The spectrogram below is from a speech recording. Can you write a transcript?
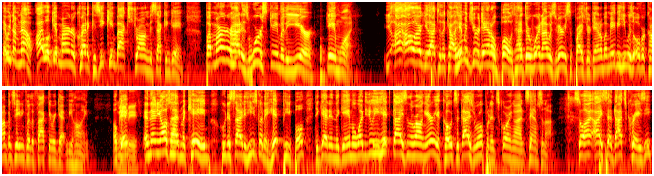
Every time. Now, I will give Marner credit because he came back strong the second game. But Marner had his worst game of the year, game one. I, I'll argue that to the cow. Him and Giordano both had their, and I was very surprised Giordano, but maybe he was overcompensating for the fact they were getting behind. Okay. Maybe. And then he also had McCabe, who decided he's going to hit people to get in the game. And what did he do? He hit guys in the wrong area, coach. The guys were open and scoring on Samsonov. So I, I said, that's crazy.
